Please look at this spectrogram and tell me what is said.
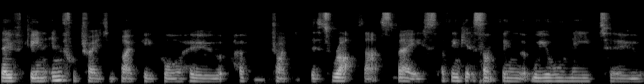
they've been infiltrated by people who have tried to disrupt that space. I think it's something that we all need to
